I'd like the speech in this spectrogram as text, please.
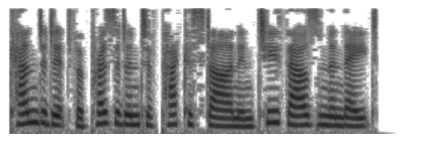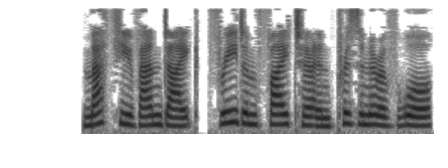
candidate for President of Pakistan in 2008 Matthew Van Dyke, freedom fighter and prisoner of war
